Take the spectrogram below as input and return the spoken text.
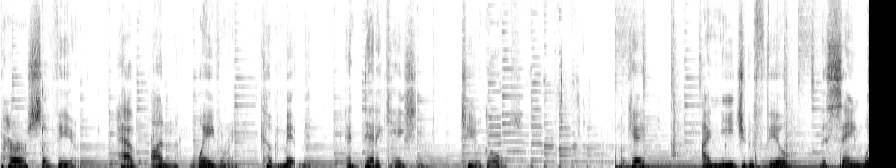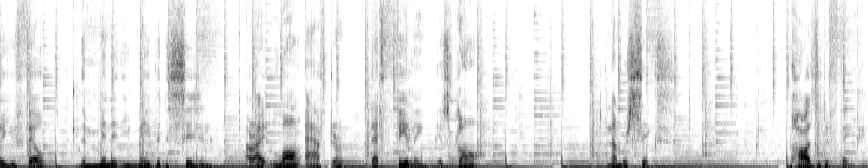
Persevere. Have unwavering commitment and dedication to your goals. Okay? I need you to feel the same way you felt the minute you made the decision, all right, long after that feeling is gone. Number six, positive thinking.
